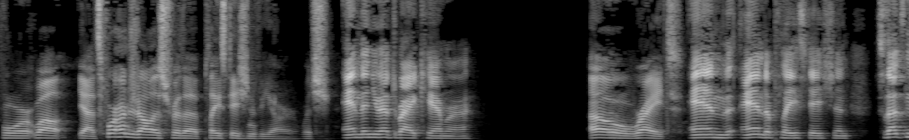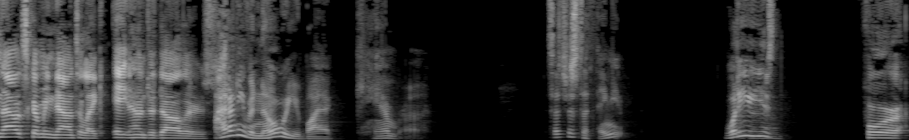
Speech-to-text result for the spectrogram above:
for well, yeah, it's four hundred dollars for the PlayStation VR. Which and then you have to buy a camera oh right, and and a PlayStation. So that's now it's coming down to like eight hundred dollars. I don't even know where you buy a camera. Is that just a thing? You what do you use? for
